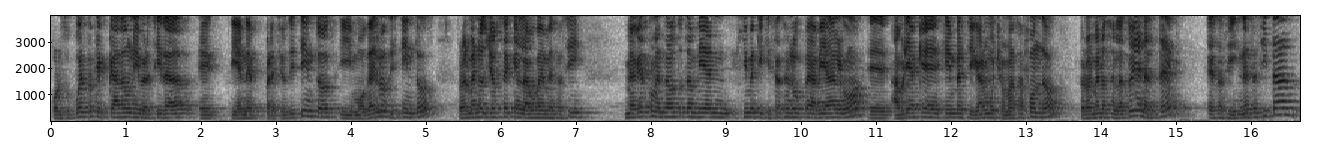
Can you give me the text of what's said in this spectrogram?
Por supuesto que cada universidad eh, tiene precios distintos y modelos distintos, pero al menos yo sé que en la UVM es así. Me habías comentado tú también, Jime, que quizás en Lupe había algo, eh, habría que, investigar mucho más a fondo, pero al menos en la tuya, en el TEC, es así. ¿Necesitas,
